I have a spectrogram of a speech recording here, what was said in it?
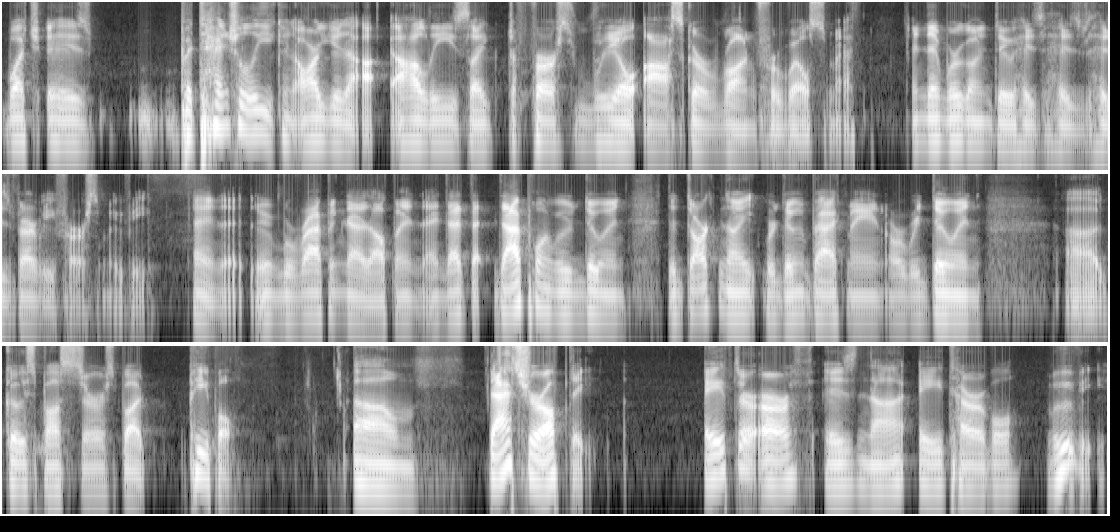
which is potentially you can argue that Ali's like the first real Oscar run for Will Smith, and then we're going to do his his his very first movie, and, uh, we're wrapping that up. And and at that, that point we're doing the Dark Knight, we're doing Batman, or we're doing uh, Ghostbusters. But people, um, that's your update. After Earth is not a terrible movie.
